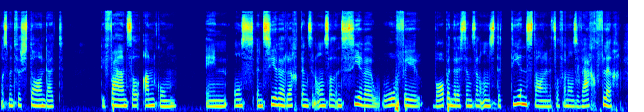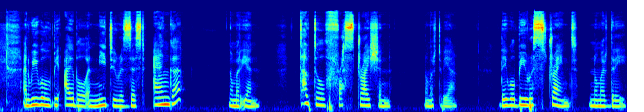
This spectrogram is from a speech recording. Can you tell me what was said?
ons moet verstaan dat die vyand sal aankom en ons in sewe rigtings en ons sal in sewe warfare wapenrustings aan ons te teen staan en dit sal van ons wegvlug. And we will be able and need to resist anger nommer 1 total frustration nommer 2 they will be restraint nommer 3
